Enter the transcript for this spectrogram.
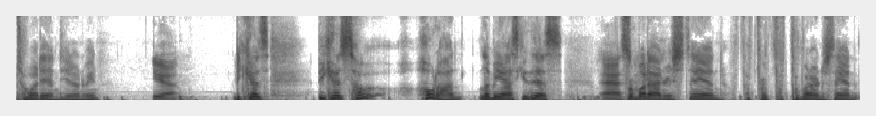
to what end you know what i mean Yeah. because because hold on let me ask you this ask from what I understand, from, from, from what I understand,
